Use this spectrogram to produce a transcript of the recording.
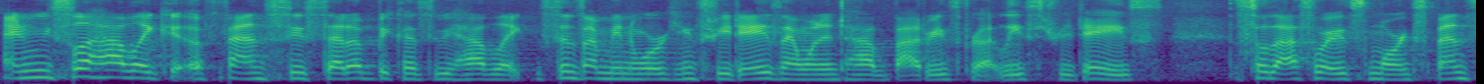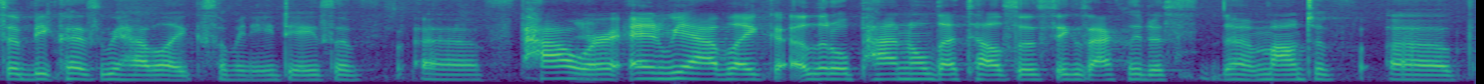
And we still have like a fancy setup because we have like since I've been working three days, I wanted to have batteries for at least three days. So that's why it's more expensive because we have like so many days of, of power, and we have like a little panel that tells us exactly the, the amount of, of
